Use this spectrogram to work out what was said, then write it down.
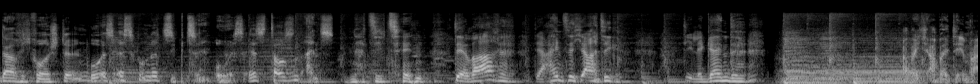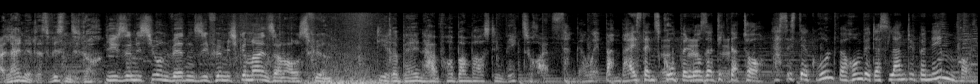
Darf ich vorstellen? OSS 117, OSS 1001. 117. Der wahre, der einzigartige, die Legende. Aber ich arbeite immer alleine, das wissen Sie doch. Diese Mission werden Sie für mich gemeinsam ausführen. Die Rebellen haben vor, Bamba aus dem Weg zu räumen. Sangawe Bamba ist ein skrupelloser Diktator. Das ist der Grund, warum wir das Land übernehmen wollen.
